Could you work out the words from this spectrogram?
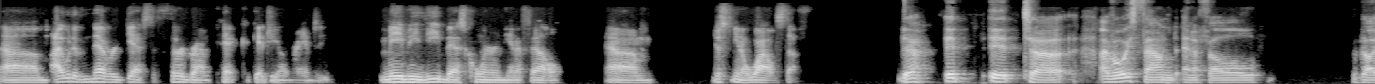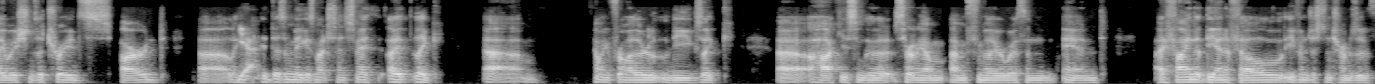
Um, I would have never guessed a third round pick could get Jalen Ramsey, maybe the best corner in the NFL. Um, just you know, wild stuff. Yeah, it it. Uh, I've always found NFL valuations of trades hard. Uh, like yeah. it doesn't make as much sense to me. I, I like um, coming from other leagues like uh, hockey, is something that certainly I'm I'm familiar with, and and I find that the NFL, even just in terms of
